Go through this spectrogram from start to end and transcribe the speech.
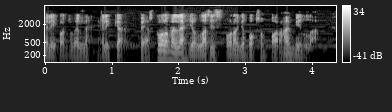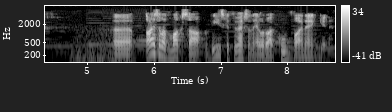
pelikonsolille, eli PS3, jolla siis Orange Box on parhaimmillaan. Öö, taisivat maksaa 59 euroa kumpainenkin.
